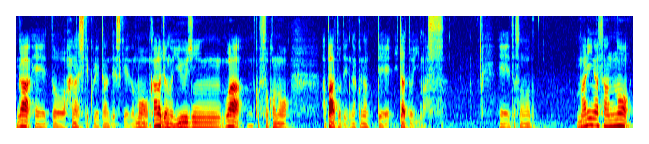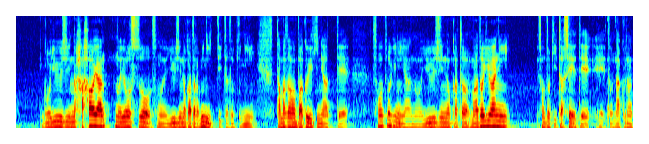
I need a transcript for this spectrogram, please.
んが、えーと、話してくれたんですけれども彼女の友人はそこのアパートで亡くなっていたといいます。えーと、とそのマリーナさんのご友人の母親の様子をその友人の方が見に行っていた時にたまたま爆撃にあってその時にあの友人の方は窓際にその時いたせいで、えー、と亡くなっ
